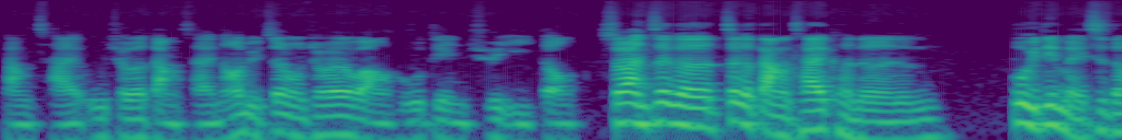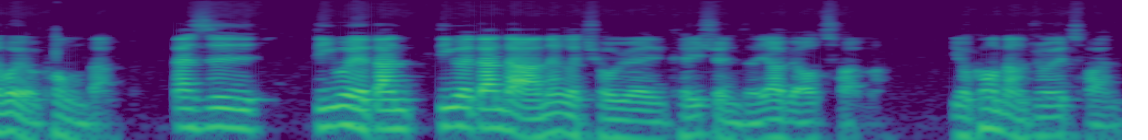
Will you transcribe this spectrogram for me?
挡拆，无球的挡拆，然后吕正如就会往弧顶去移动。虽然这个这个挡拆可能不一定每次都会有空档，但是低位的单低位单打的那个球员可以选择要不要传嘛，有空档就会传，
